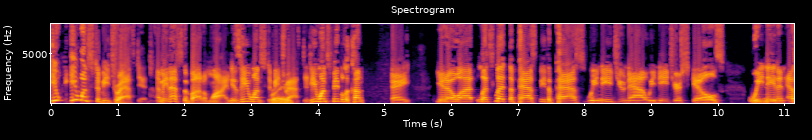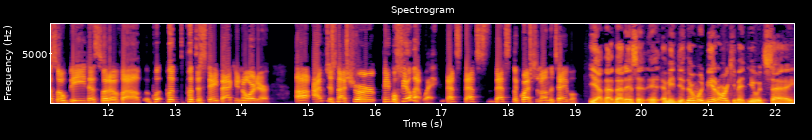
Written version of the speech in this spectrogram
He he wants to be drafted. I mean, that's the bottom line. Is he wants to right. be drafted. He wants people to come say, you know what? Let's let the past be the past. We need you now. We need your skills. We need an SOB to sort of uh, put, put put the state back in order. Uh, I'm just not sure people feel that way. That's that's that's the question on the table. Yeah, that that is it. it I mean, there would be an argument you would say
